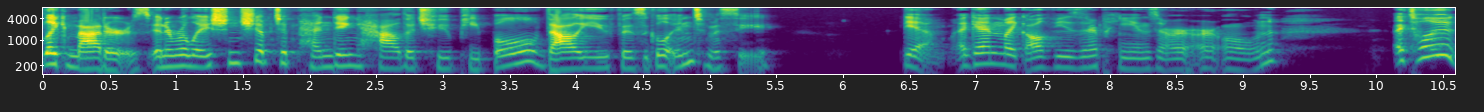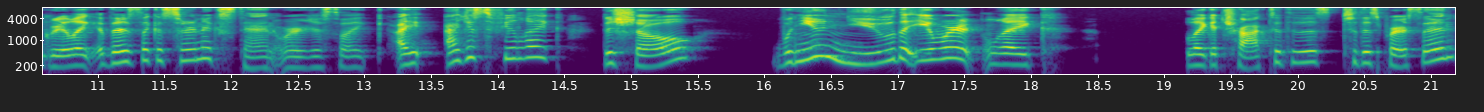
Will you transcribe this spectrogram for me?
like matters in a relationship depending how the two people value physical intimacy. Yeah. Again, like all views and opinions are our own. I totally agree. Like, there's like a certain extent where just like I, I just feel like the show when you knew that you weren't like, like attracted to this to this person,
